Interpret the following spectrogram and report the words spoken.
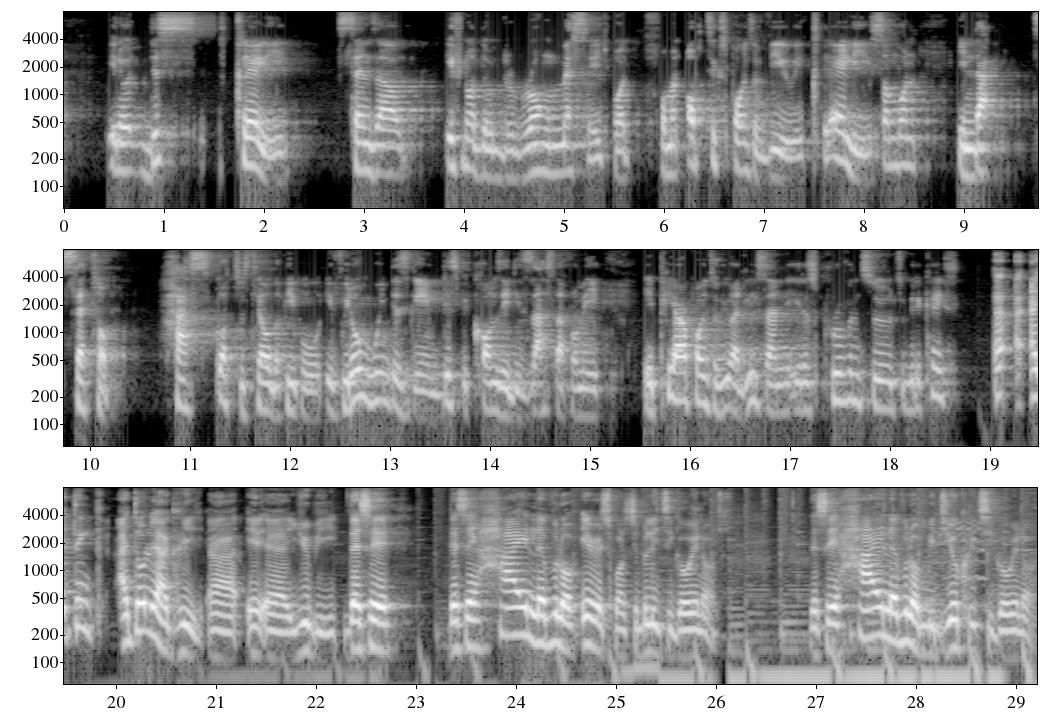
You know, this clearly sends out, if not the, the wrong message, but from an optics point of view, it clearly someone in that setup has got to tell the people if we don't win this game, this becomes a disaster from a, a PR point of view, at least, and it is proven to, to be the case. I, I think I totally agree, uh, uh, Yubby. There's a there's a high level of irresponsibility going on. There's a high level of mediocrity going on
